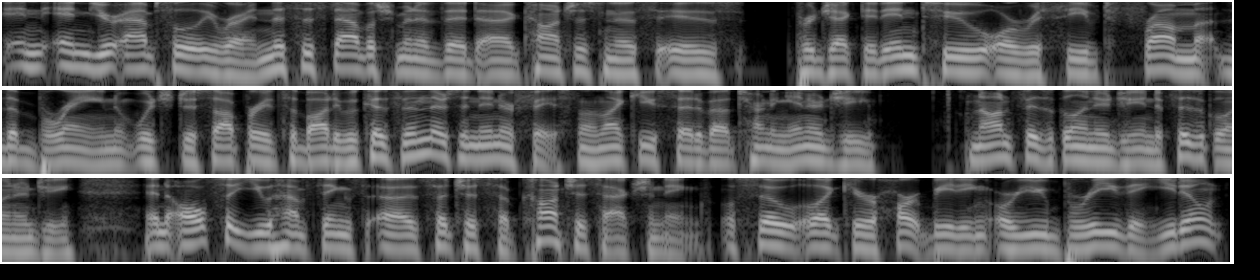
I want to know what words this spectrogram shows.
And, and you're absolutely right. And this establishment of that uh, consciousness is projected into or received from the brain, which just operates the body, because then there's an interface. And like you said about turning energy non-physical energy into physical energy. And also you have things uh, such as subconscious actioning so like your heart beating or you breathing. You don't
